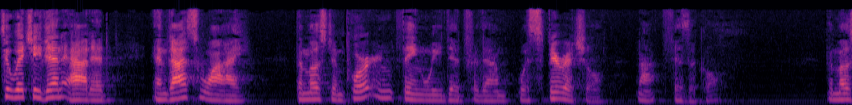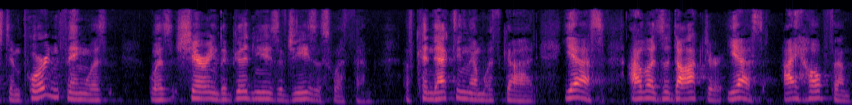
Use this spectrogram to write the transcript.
To which he then added, and that's why the most important thing we did for them was spiritual, not physical. The most important thing was, was sharing the good news of Jesus with them, of connecting them with God. Yes, I was a doctor. Yes, I helped them.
